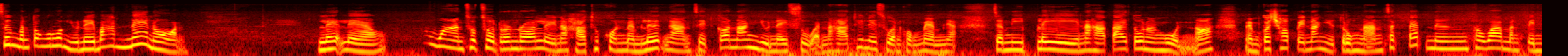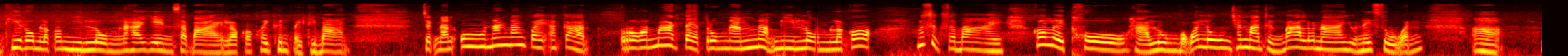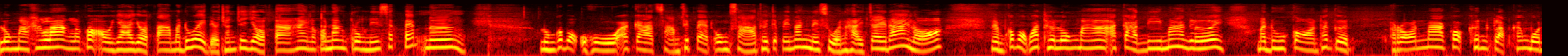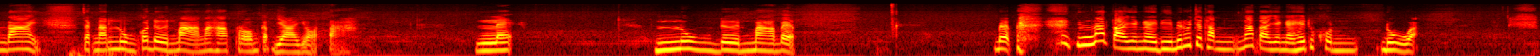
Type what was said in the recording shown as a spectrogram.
ซึ่งมันต้องร่วงอยู่ในบ้านแน่นอนเละแล้ววานสดๆร้อนๆเลยนะคะ ทุกคนแหม่มเลิกงานเสร็จก็นั่งอยู่ในสวนนะคะ ที่ในสวนของแหม่มเนี่ยจะมีเปลนะคะ ใต้ต้นองุ่นเนาะแหม่มก็ชอบไปนั่งอยู่ตรงนั้น สักแป๊บหนึ่งเพราะว่ามันเป็นที่ร่มแล้วก็มีลมนะคะ เย็นสบายแล้วก็ค่อยขึ้นไปที่บ้าน จากนั้นโอ้นั่งนั่งไปอากาศ ร้อนมากแต่ตรงนั้นน่ะมีลมแล้วก็รู้สึกสบาย ก็เลยโทรหาลุงบอกว่าลุงฉันมาถึงบ้านแล้วนะอยู่ในสวนลงมาข้างล่างแล้วก็เอายาหยอดตามาด้วย เดี๋ยวฉันจะหยอดตาให้แล้วก็นั่งตรงนี้สักแป๊บหนึ่งลุงก็บอกโอ้โหอากาศ 38 องศา เธอจะไปนั่งในสวนหายใจได้เหรอแหม่มก็บอกว่าเธอลงมาอากาศดีมากเลย มาดูก่อนถ้าเกิดร้อนมากก็ขึ้นกลับข้างบนได้ จากนั้นลุงก็เดินมานะคะ พร้อมกับยาหยอดตา และ ลุงเดินมาแบบ แบบหน้าตายังไงดี ไม่รู้จะทำหน้าตายังไงให้ทุกคนดูอะ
